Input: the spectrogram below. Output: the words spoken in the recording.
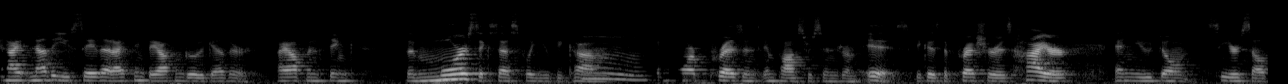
um, and i now that you say that i think they often go together. I often think the more successful you become mm. the more present imposter syndrome is because the pressure is higher and you don't see yourself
